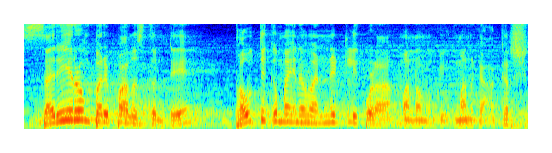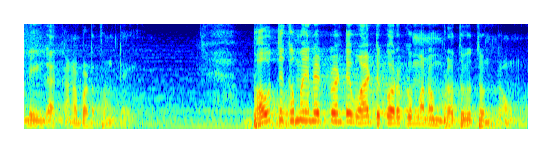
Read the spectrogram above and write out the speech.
శరీరం పరిపాలిస్తుంటే భౌతికమైనవన్నిటినీ కూడా మనం మనకు ఆకర్షణీయంగా కనబడుతుంటాయి. భౌతికమైనటువంటి వాటి కొరకు మనం బ్రతుకుతుంటాం.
